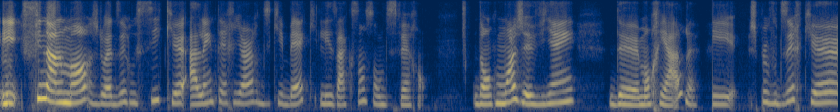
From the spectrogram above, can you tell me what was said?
Et finalement, je dois dire aussi qu'à l'intérieur du Québec, les accents sont différents. Donc, moi, je viens de Montréal et je peux vous dire que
